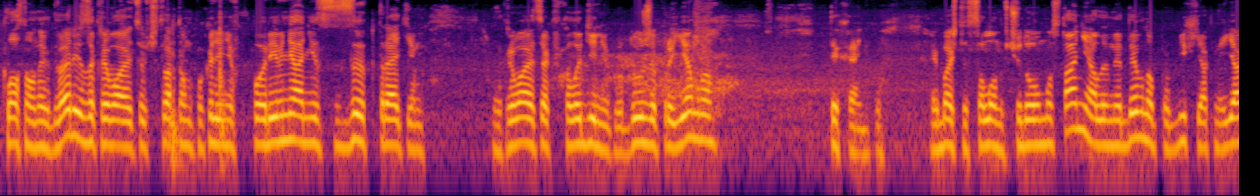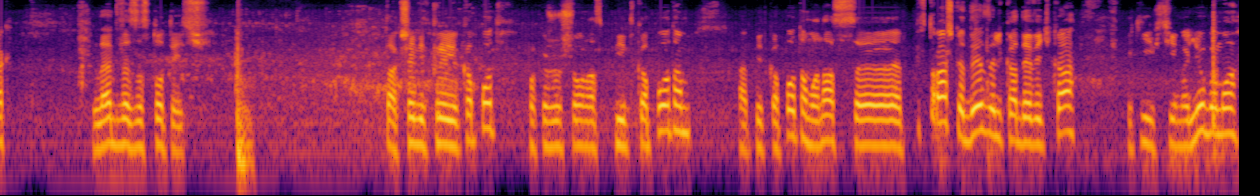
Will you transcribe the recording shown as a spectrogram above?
Класно у них двері закриваються в четвертому поколінні в порівнянні з третім. Закриваються як в холодильнику. Дуже приємно, тихенько. Як бачите, салон в чудовому стані, але не дивно, пробіг як не як ледве за 100 тисяч. Так, ще відкрию капот, покажу, що у нас під капотом. А під капотом у нас е, півторашка дизелька 9К, який всі ми любимо.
